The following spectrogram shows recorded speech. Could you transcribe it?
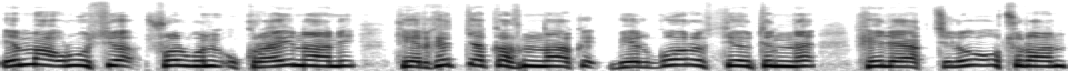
Emma Russiýa şol gün Ukrainany serhet ýakasyndaky Belgorod sebitinde heläkçilige uçran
